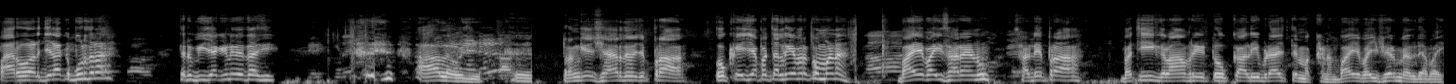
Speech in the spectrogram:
ਪਰਵਾਲ ਜ਼ਿਲ੍ਹਾ ਕਪੂਰਥਲਾ? ਤੈਨੂੰ ਵੀਜ਼ਾ ਕਿਹਨੇ ਦਿੱਤਾ ਸੀ? ਆ ਲਓ ਜੀ। ਟਰੰਗੇ ਸ਼ਹਿਰ ਦੇ ਵਿੱਚ ਭਰਾ। ਓਕੇ ਜੀ ਆਪਾਂ ਚੱਲ ਗਏ ਫਿਰ ਘੁੰਮਣ। ਬਾਏ ਬਾਈ ਸਾਰਿਆਂ ਨੂੰ। ਸਾਡੇ ਭਰਾ ਬਚੀ ਗੁਲਾਮ ਫਰੀਦ ਟੋਕਾ ਅਲੀ ਬੜਾਜ ਤੇ ਮੱਖਣ। ਬਾਏ ਬਾਈ ਫਿਰ ਮਿਲਦੇ ਆ ਬਾਈ।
